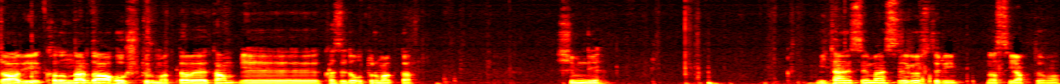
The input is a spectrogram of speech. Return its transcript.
Daha bir kalınlar daha hoş durmakta ve tam eee kasede oturmakta. Şimdi bir tanesini ben size göstereyim nasıl yaptığımı.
